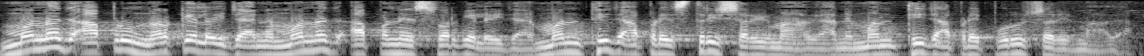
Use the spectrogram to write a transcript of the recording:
मन જ આપણું નરકે લઈ જાય ને મન જ આપણને સ્વર્ગે લઈ જાય મનથી જ આપણે સ્ત્રી શરીરમાં આવ્યા અને મનથી જ આપણે પુરુષ શરીરમાં આવ્યા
